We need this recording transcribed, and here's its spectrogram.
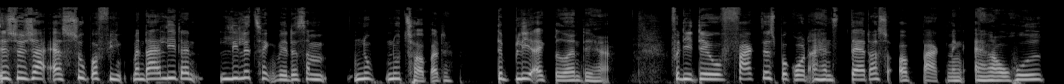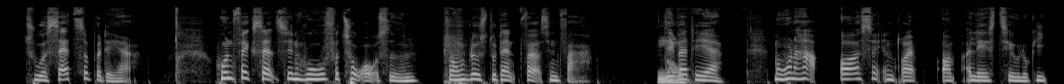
Det synes jeg er super fint, men der er lige den lille ting ved det, som nu, nu topper det. Det bliver ikke bedre end det her. Fordi det er jo faktisk på grund af hans datters opbakning, at han overhovedet turde satse på det her. Hun fik selv sin hue for to år siden, så hun blev student før sin far. Det Nå. er, hvad det er. Men hun har også en drøm om at læse teologi.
